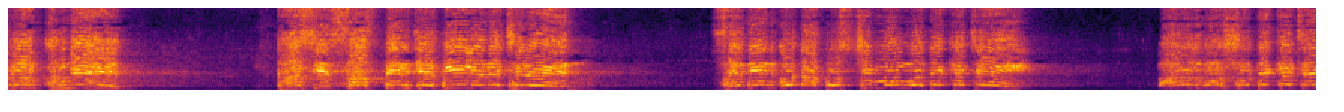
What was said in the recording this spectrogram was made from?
এবং খুনের ফাঁসির যে বিল এনেছিলেন, সেদিন গোটা পশ্চিমবঙ্গ দেখেছে, ভারতবর্ষ দেখেছে।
